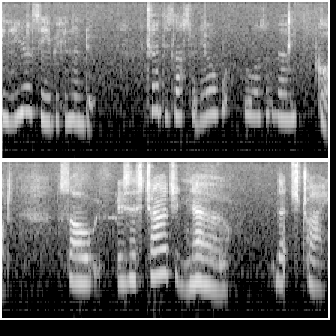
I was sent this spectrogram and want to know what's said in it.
in here, see if we can undo. I tried this last video, but it wasn't very good. So, is this charging? No. Let's try.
